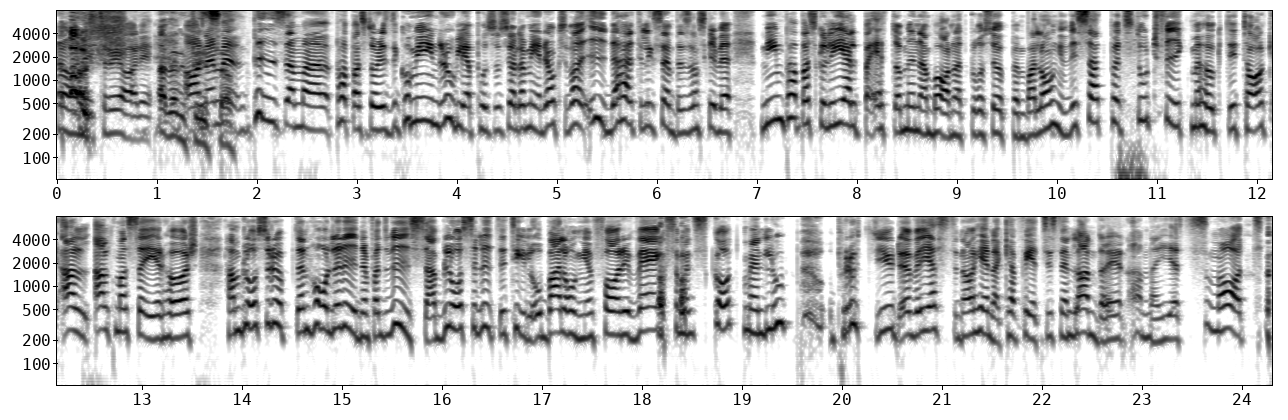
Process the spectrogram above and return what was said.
Ja, det tror jag det. Ja, den är Ja, nej, men, pinsamma pappastories. Det kommer ju in roliga på sociala medier också. Var Ida här till exempel som skriver, min pappa skulle hjälpa ett av mina barn att blåsa upp en ballong. Vi satt på ett stort fik med högt i tak, All, allt man säger hörs. Han blåser upp den, håller i den för att visa, blåser lite till och ballongen far iväg som ett skott med en loop och pruttljud över gästerna och hela kaféet tills den landar i en annan gästs mat.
